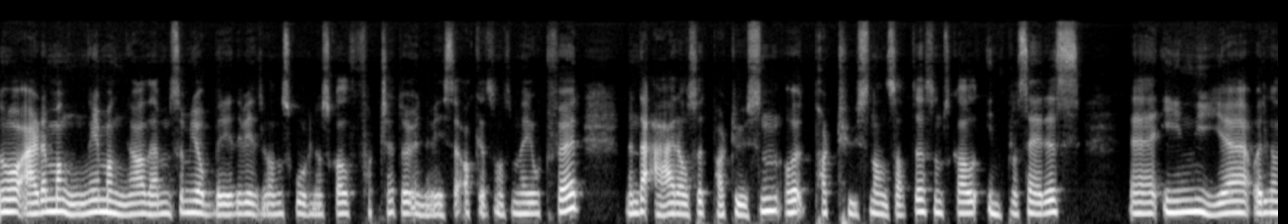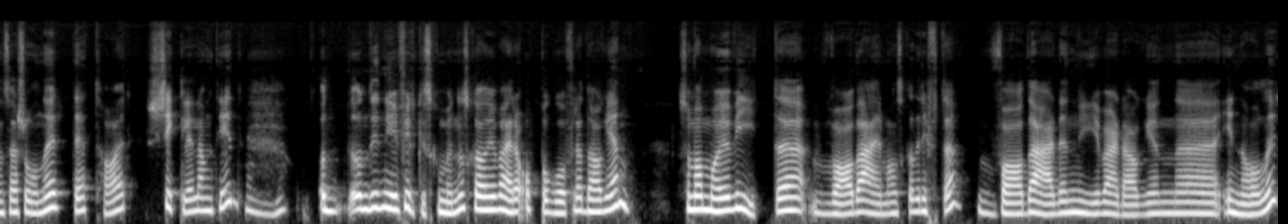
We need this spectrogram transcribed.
Nå er det mange, mange av dem som jobber i de videregående skolene og skal fortsette å undervise akkurat sånn som de har gjort før. Men det er altså et par tusen og et par tusen ansatte som skal innplasseres eh, i nye organisasjoner. Det tar skikkelig lang tid. Og, og de nye fylkeskommunene skal jo være oppe og gå fra dag én. Så man må jo vite hva det er man skal drifte, hva det er den nye hverdagen eh, inneholder.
